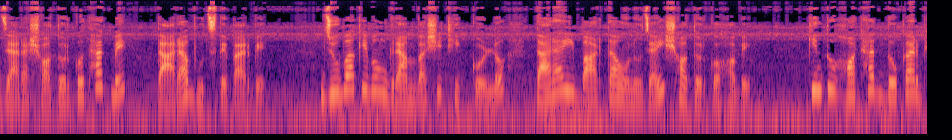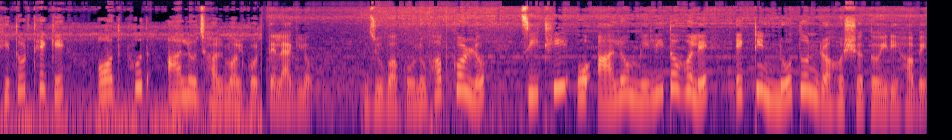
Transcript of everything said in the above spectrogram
যারা সতর্ক থাকবে, তারা বুঝতে পারবে। যুবক এবং গ্রামবাসী ঠিক করল, তারা এই বার্তা অনুযায়ী সতর্ক হবে। কিন্তু হঠাৎ দোকার ভিতর থেকে অদ্ভুত আলো ঝলমল করতে লাগল। যুবক অনুভব করল, চিঠি ও আলো মিলিত হলে একটি নতুন রহস্য তৈরি হবে।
